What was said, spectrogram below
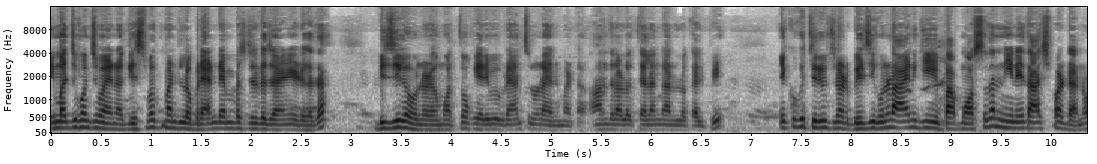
ఈ మధ్య కొంచెం ఆయన గిస్మత్ మండలిలో బ్రాండ్ అంబాసిడర్గా జాయిన్ అయ్యాడు కదా. బిజీగా ఉన్నాడు. మొత్తం ఒక ఇరవై బ్రాంచ్లు ఉన్నాయన్నమాట. ఆంధ్రాలో తెలంగాణలో కలిపి. ఎక్కువగా తిరుగుతున్నాడు బిజీగా ఉన్నాడు. ఆయనకి పాపం వస్తుందని నేనైతే ఆశపడ్డాను.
